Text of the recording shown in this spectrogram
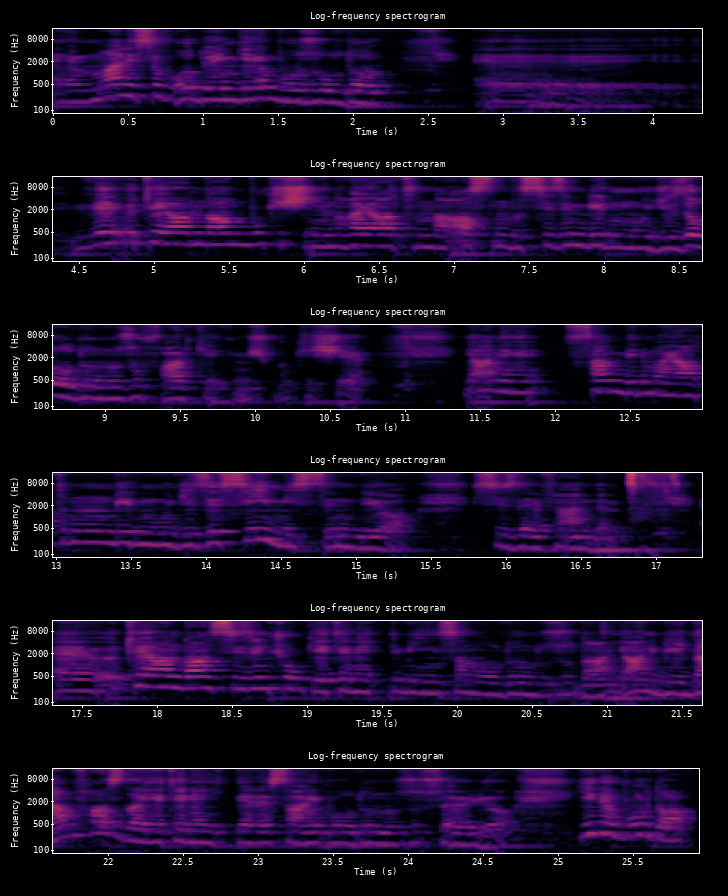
E, maalesef o denge bozuldu. E, ve öte yandan bu kişinin hayatında aslında sizin bir mucize olduğunuzu fark etmiş bu kişi. Yani sen benim hayatımın bir mucizesiymişsin diyor size efendim. Ee, öte yandan sizin çok yetenekli bir insan olduğunuzu da yani birden fazla yeteneklere sahip olduğunuzu söylüyor. Yine burada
